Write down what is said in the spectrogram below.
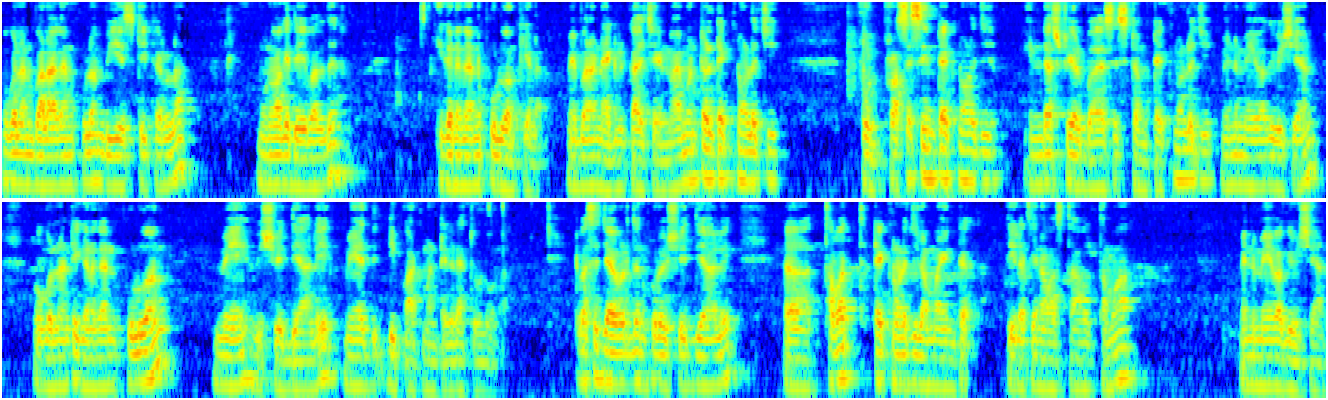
ඔයගොල්ලන් බලා ගන්න පුළුවන් BST කරලා මොන වගේ දේවල්ද ඉගෙන ගන්න පුළුවන් කියලා. මේ බලන්න agriculture environmental technology, food processing technology, industrial biosystem technology මෙන්න මේ වගේ විෂයන් ඔයගොල්ලන්ට ඉගෙන ගන්න පුළුවන් මේ විශ්වවිද්‍යාලයේ මේ ඩිපාර්ට්මන්ට් එකට ඇතුළු වුණා. ඊට පස්සේ ජයවර්ධනපුර විශ්වවිද්‍යාලයේ තවත් ටෙක්නොලොජි ළමයින්ට දීලා තියෙන අවස්ථාවක් තමයි මෙන්න මේ වගේ විෂයන්.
